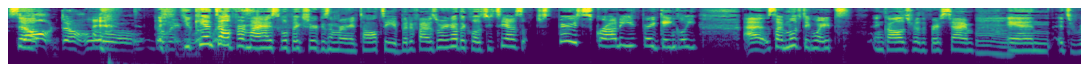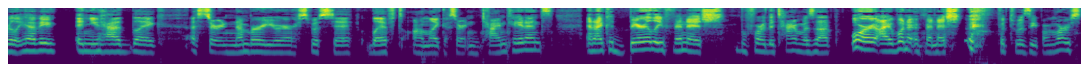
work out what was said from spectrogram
so- don't don't oh, don't you can't tell like- from my high school picture because I'm wearing a tall tee, but if I was wearing other clothes, you'd see I was just very scrawny, very gangly. Uh, so I'm lifting weights in college for the first time, Mm. and it's really heavy. And you had like a certain number you were supposed to lift on like a certain time cadence, and I could barely finish before the time was up, or I wouldn't finish, which was even worse.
